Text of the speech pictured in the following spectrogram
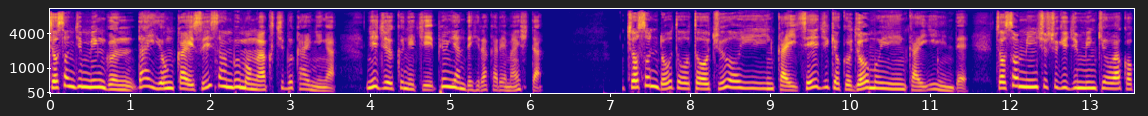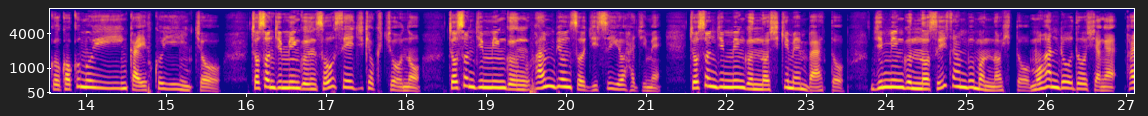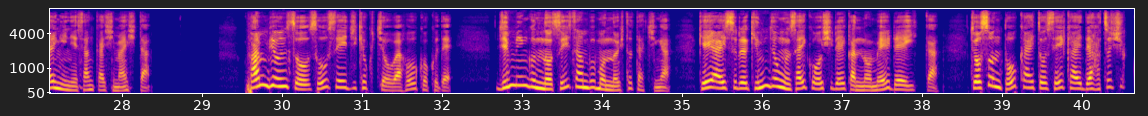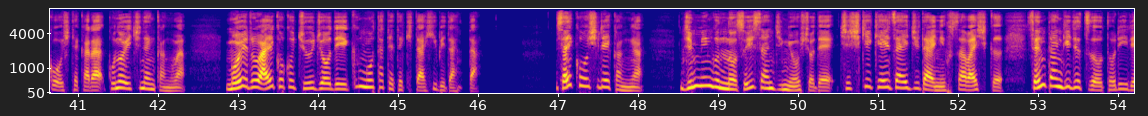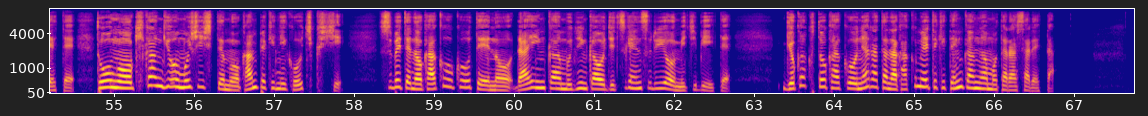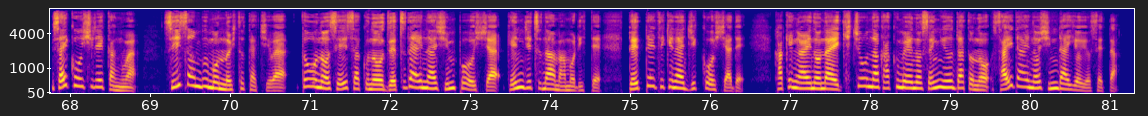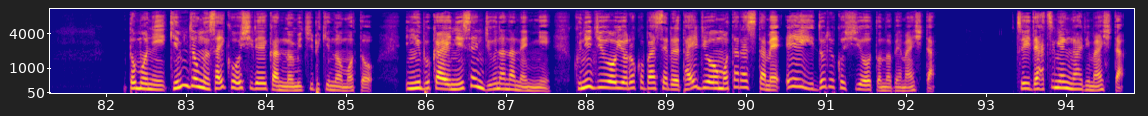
朝鮮人民軍第4回水産部門アクチブ会議が29日平壌で開かれました。朝鮮労働党中央委員会政治局常務委員会委員で、朝鮮民主主義人民共和国国務委員会副委員長、朝鮮人民軍総政治局長の、朝鮮人民軍ファン・ビョンソ自炊をはじめ、朝鮮人民軍の指揮メンバーと、人民軍の水産部門の人、模範労働者が会議に参加しました。ファン・ビョンソー総政治局長は報告で、人民軍の水産部門の人たちが、敬愛する金正恩最高司令官の命令一家、朝鮮東海と政界で初出港してからこの一年間は、燃える愛国中将で育軍を立ててきた日々だった。最高司令官が、人民軍の水産事業所で知識経済時代にふさわしく先端技術を取り入れて統合機関業務システムを完璧に構築し、すべての加工工程のライン化無人化を実現するよう導いて、漁獲と加工に新たな革命的転換がもたらされた。最高司令官は、水産部門の人たちは、党の政策の絶大な信奉者、堅実な守り手、徹底的な実行者で、かけがえのない貴重な革命の戦友だとの最大の信頼を寄せた。共に、金正恩最高司令官の導きのもと、意義深い2017年に国中を喜ばせる大量をもたらすため鋭意努力しようと述べました。ついで発言がありました。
